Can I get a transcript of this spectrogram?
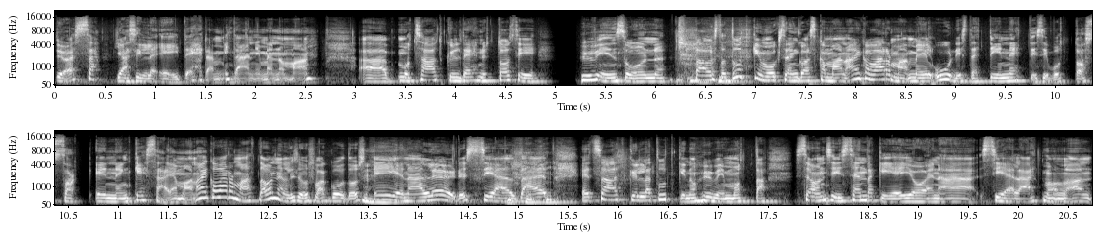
työssä ja sille ei tehdä mitään nimenomaan. Mutta sä oot kyllä tehnyt tosi hyvin sun taustatutkimuksen, koska mä oon aika varma, meillä uudistettiin nettisivut tuossa ennen kesää ja mä oon aika varma, että onnellisuusvakuutus ei enää löydy sieltä. Et, et sä oot kyllä tutkinut hyvin, mutta se on siis sen takia ei ole enää siellä, että me ollaan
